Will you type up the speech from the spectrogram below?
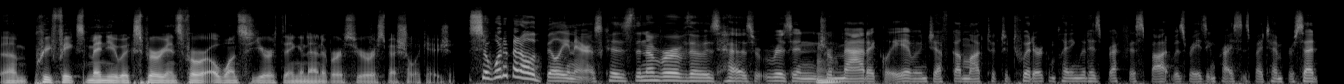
um, prix fixe menu experience for a once a year thing, an anniversary or a special occasion. So what about all the billionaires? Because the number of those has risen Mm-hmm. dramatically. I mean, Jeff Gundlach took to Twitter complaining that his breakfast spot was raising prices by 10%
